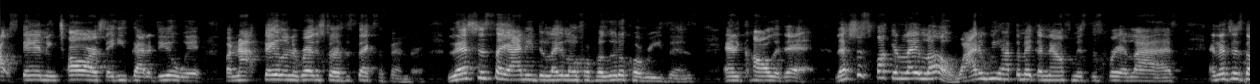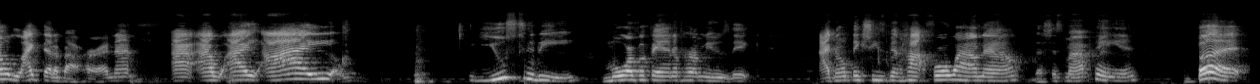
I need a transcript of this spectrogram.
outstanding charge that he's got to deal with for not failing to register as a sex offender. Let's just say I need to lay low for political reasons and call it that. Let's just fucking lay low. Why do we have to make announcements to spread lies? And I just don't like that about her. And I, I, I, I, I used to be more of a fan of her music. I don't think she's been hot for a while now. That's just my opinion. But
